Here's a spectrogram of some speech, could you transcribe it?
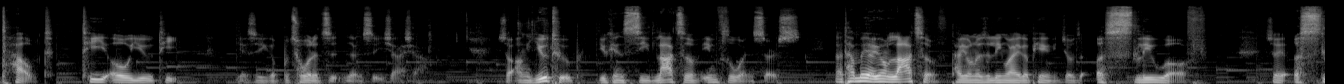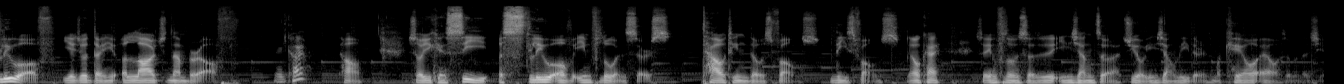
tout，t o u t。也是一个不错的字，认识一下下。So on YouTube, you can see lots of influencers。那他没有用 lots of，他用的是另外一个片语，就是 a slew of。 所以 a slew of 也就等于 a large number of。OK，好，So you can see a slew of influencers touting those phones, these phones。OK，所以 influencer 就是影响者了，具有影响力的人，什么 KOL 什么那些。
